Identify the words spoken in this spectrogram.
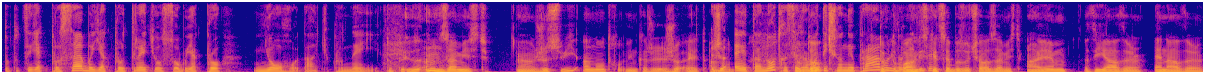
тобто це як про себе, як про третю особу, як про нього, да, чи про неї. Тобто замість je suis un autre, він каже je est un je est un autre, це тобто, граматично неправильно. Тобто по-англійськи це... би звучало замість I am the other, another.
